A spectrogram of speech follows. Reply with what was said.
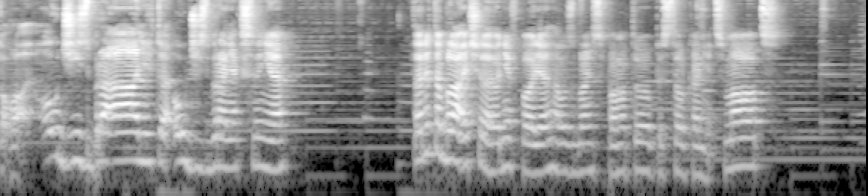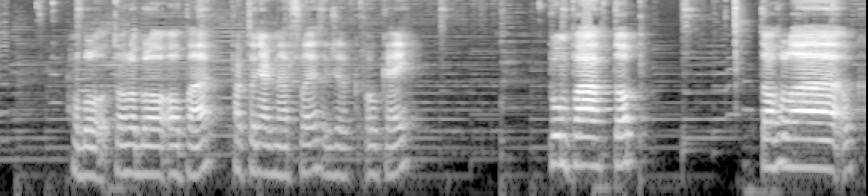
Tohle je OG zbraň, to je OG zbraň jak svině. Tady to byla ještě hodně v pohodě, tam zbraň si pamatuju, pistolka nic moc. Tohle bylo, tohle bylo OP, pak to nějak nerfli, takže OK. Pumpa, top. Tohle, OK.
